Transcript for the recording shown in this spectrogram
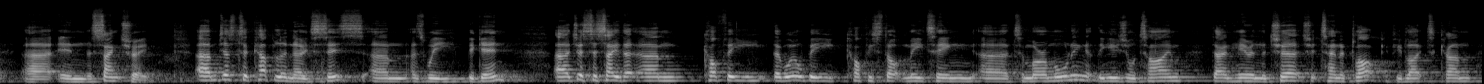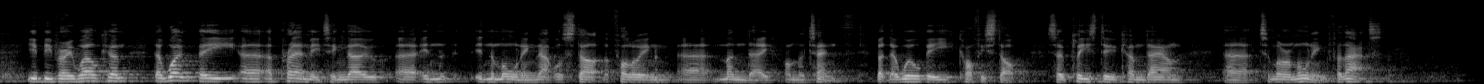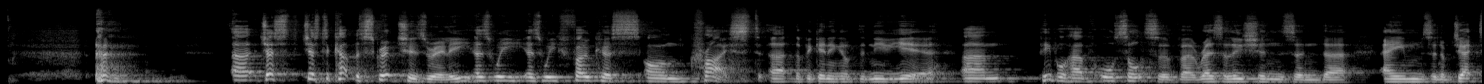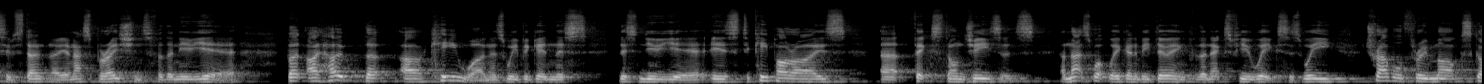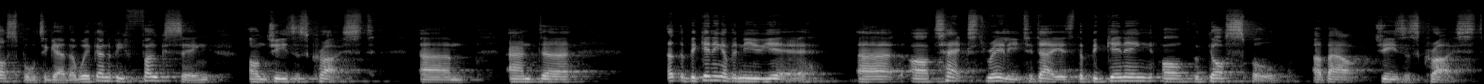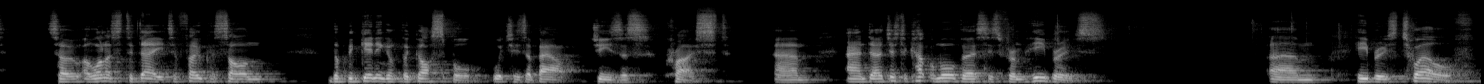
in the sanctuary. Um, just a couple of notices um, as we begin. Just to say that um, coffee, there will be coffee stop meeting tomorrow morning at the usual time down here in the church at 10 o'clock. If you'd like to come, you'd be very welcome. There won't be uh, a prayer meeting though uh, in the, in the morning. That will start the following uh, Monday on the 10th. But there will be coffee stop. So please do come down uh, tomorrow morning for that. Uh, just, just a couple of scriptures, really, as we as we focus on Christ at the beginning of the new year. Um, people have all sorts of uh, resolutions and uh, aims and objectives, don't they, and aspirations for the new year. But I hope that our key one as we begin this this new year is to keep our eyes uh, fixed on Jesus. And that's what we're going to be doing for the next few weeks as we travel through Mark's gospel together. We're going to be focusing on Jesus Christ. Um, and uh, at the beginning of a new year, uh, our text really today is the beginning of the gospel about Jesus Christ. So I want us today to focus on the beginning of the gospel, which is about Jesus Christ. Um, and uh, just a couple more verses from Hebrews. Um, Hebrews 12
